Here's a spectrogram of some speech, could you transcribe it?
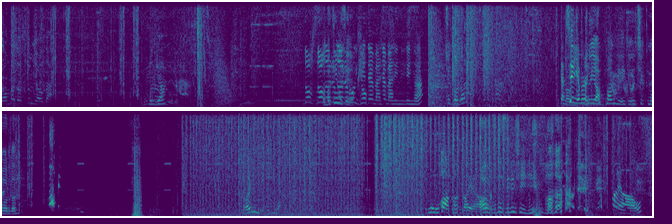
Bomba dostum yolda. Vuracağım. Kapatayım mı seni? yok edemezsiniz. Ha? Çık oradan. Ya seni ya bırak. Bunu yapmam gerekiyor. Çıkma oradan. Ay. Oha kanka ya. Abi bu da senin şeyliğin falan. Kanka ya. Of.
